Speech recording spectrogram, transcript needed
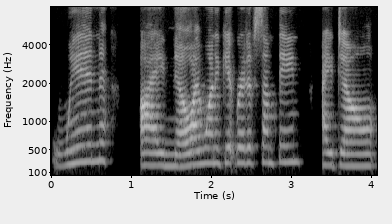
when I know I want to get rid of something, I don't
